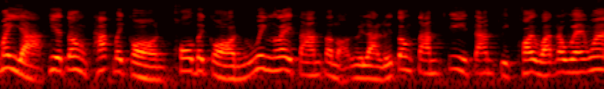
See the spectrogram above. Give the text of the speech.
ไม่อยากที่จะต้องทักไปก่อน โทรไปก่อน วิ่งไล่ตามตลอดเวลา หรือต้องตามจี้ตามจิกคอยหวัดระแวงว่า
